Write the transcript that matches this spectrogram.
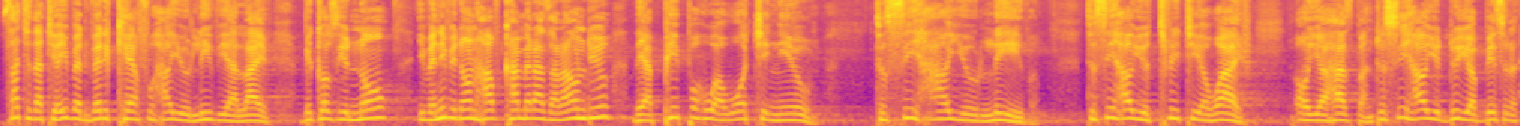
such that you're even very careful how you live your life because you know even if you don't have cameras around you there are people who are watching you to see how you live to see how you treat your wife or your husband to see how you do your business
